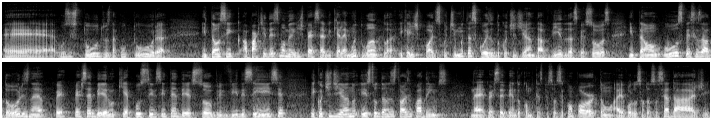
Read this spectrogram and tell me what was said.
é, os estudos da cultura. Então, assim, a partir desse momento que a gente percebe que ela é muito ampla e que a gente pode discutir muitas coisas do cotidiano, da vida das pessoas, então os pesquisadores né, per perceberam que é possível se entender sobre vida e ciência e cotidiano estudando as histórias em quadrinhos né, percebendo como que as pessoas se comportam, a evolução da sociedade,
